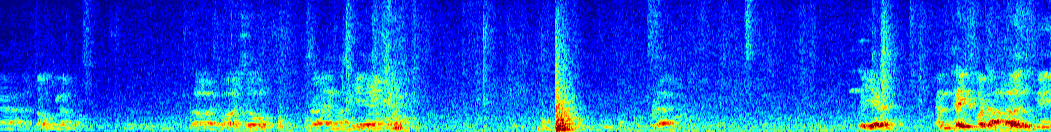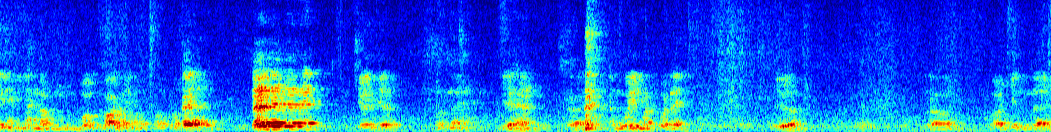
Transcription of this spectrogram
à tốt lắm rồi bỏ xuống rồi em làm gì em nha rồi bây giờ anh thấy có đỡ cái nằm vốn khó này đây đây đây đây, đây. chưa. Chưa dạ hả rồi. Anh quay mặt qua đây. Chưa rồi coi chừng đây.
